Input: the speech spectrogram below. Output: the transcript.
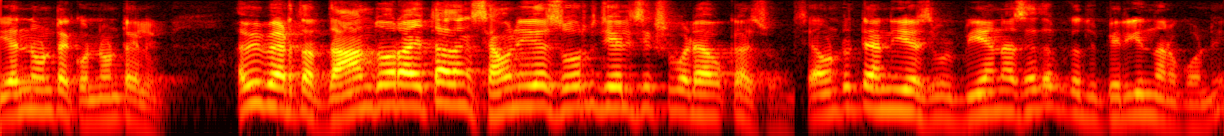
ఇవన్నీ ఉంటాయి కొన్ని ఉంటాయి అవి పెడతారు. దాని ద్వారా అయితే అతనికి సెవెన్ ఇయర్స్ వరకు జైలు శిక్ష పడే అవకాశం సెవెన్ టు టెన్ ఇయర్స్ ఇప్పుడు బిఎన్ఎస్ అయితే కొంచెం పెరిగింది అనుకోండి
